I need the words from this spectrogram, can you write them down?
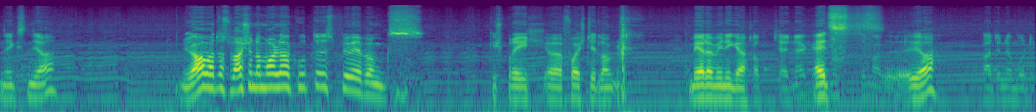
nächsten Jahr. Ja, aber das war schon einmal ein gutes Bewerbungsgespräch, äh, Vorstellung. Mehr oder weniger. Top 10 Jetzt, immer gut. äh, ja, Gerade in der Moto 2.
